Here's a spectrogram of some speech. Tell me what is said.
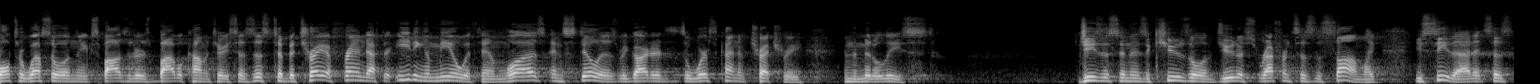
Walter Wessel in the Expositor's Bible commentary says this To betray a friend after eating a meal with him was and still is regarded as the worst kind of treachery in the Middle East. Jesus, in his accusal of Judas, references the psalm. Like you see that. It says,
